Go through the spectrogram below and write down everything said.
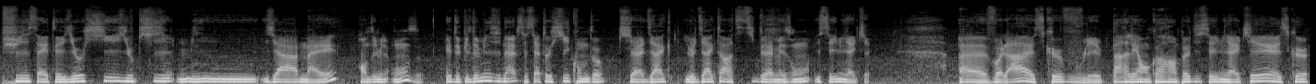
Puis ça a été Yoshi Yuki Miyamae en 2011. Et depuis 2019, c'est Satoshi Kondo qui est le directeur artistique de la maison Issei Miyake. Euh, voilà, est-ce que vous voulez parler encore un peu d'Issei Miyake? Est-ce que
